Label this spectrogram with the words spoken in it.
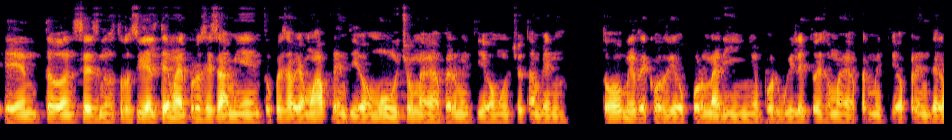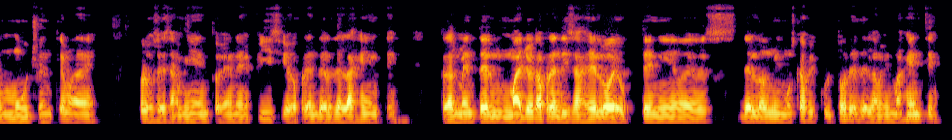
Entonces, nosotros sí el tema del procesamiento, pues habíamos aprendido mucho, me había permitido mucho también todo mi recorrido por Nariño, por Huila y todo eso me había permitido aprender mucho en tema de procesamiento, de beneficio, aprender de la gente. Realmente el mayor aprendizaje lo he obtenido es de los mismos caficultores, de la misma gente.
